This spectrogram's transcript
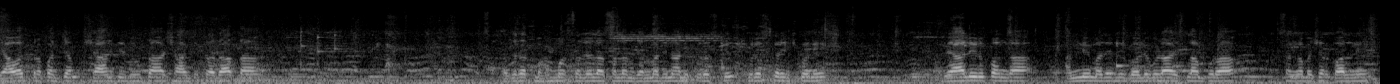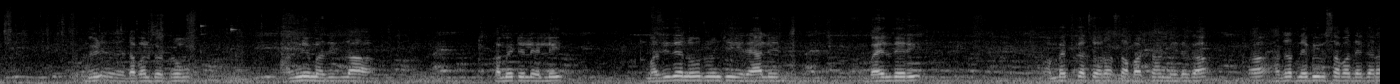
యావత్ ప్రపంచం శాంతి దూత శాంతి ప్రదాత హజరత్ మహమ్మద్ సల్లా సల్లం జన్మదినాన్ని పురస్క పురస్కరించుకొని ర్యాలీ రూపంగా అన్ని మసీదులు Goliguda Islampura Sangameshwar colony B- double bedroom అన్ని మసీదుల కమిటీలు వెళ్ళి మసీదే నూరు నుంచి ఈ ర్యాలీ బయలుదేరి అంబేద్కర్ చౌరస్తా బస్టాండ్ మీదుగా హజరత్ నబీ సభ దగ్గర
